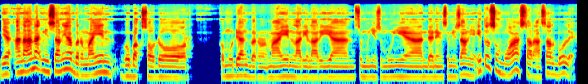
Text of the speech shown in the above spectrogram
Ya, anak-anak misalnya bermain gobak sodor, kemudian bermain lari-larian, sembunyi-sembunyian dan yang semisalnya, itu semua secara asal boleh.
